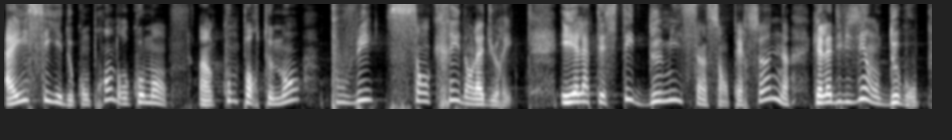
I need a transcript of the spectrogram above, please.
a essayé de comprendre comment un comportement pouvait s'ancrer dans la durée. Et elle a testé 2500 personnes qu'elle a divisées en deux groupes.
